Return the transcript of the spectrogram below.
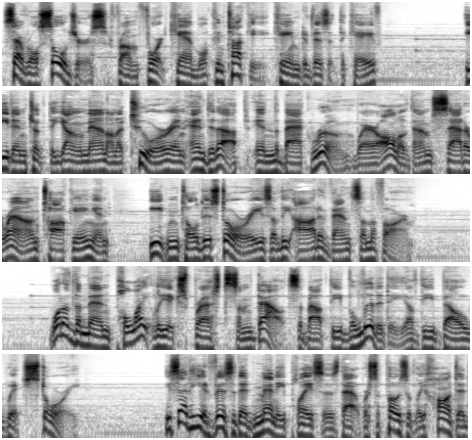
several soldiers from Fort Campbell, Kentucky came to visit the cave. Eden took the young men on a tour and ended up in the back room where all of them sat around talking and Eden told his stories of the odd events on the farm. One of the men politely expressed some doubts about the validity of the Bell Witch story. He said he had visited many places that were supposedly haunted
